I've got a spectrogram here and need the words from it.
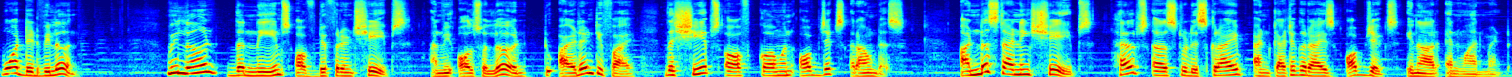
What did we learn? We learned the names of different shapes and we also learned to identify the shapes of common objects around us. Understanding shapes helps us to describe and categorize objects in our environment.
